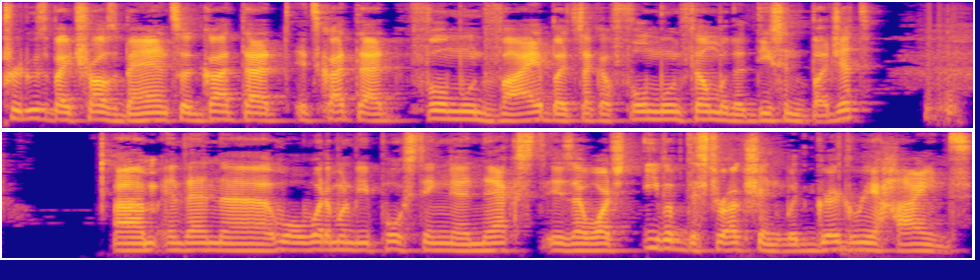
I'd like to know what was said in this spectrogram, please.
produced by Charles Band, so it got that it's got that full moon vibe, but it's like a full moon film with a decent budget. Um, and then, uh, well, what I'm going to be posting uh, next is I watched Eve of Destruction with Gregory Hines,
